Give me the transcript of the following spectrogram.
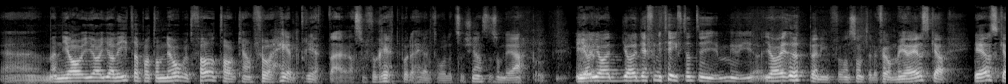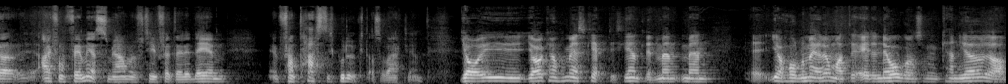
Ehm, Men jag, jag, jag litar på att om något företag kan få helt rätt där, alltså få rätt på det helt och hållet, så känns det som det är Apple. Jag, jag, jag är definitivt inte, jag är öppen inför en sån telefon. Men jag älskar, jag älskar iPhone 5S som jag använder för tillfället. Det är en, en fantastisk produkt alltså, verkligen. Jag är, ju- jag är kanske mer skeptisk egentligen, men, men eh, jag håller med om att är det någon som kan göra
